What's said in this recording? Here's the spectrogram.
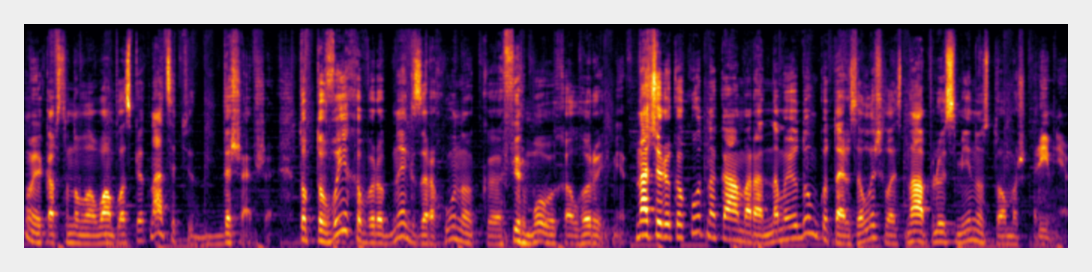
ну яка встановлена OnePlus 15, дешевше. Тобто виїхав виробник за рахунок е, фірмових алгоритмів. Наче рукокутна камера, на мою думку, теж залишилась на плюс-мінус тому ж рівні.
